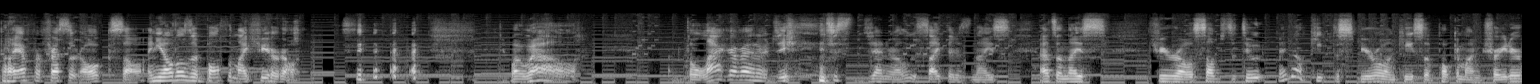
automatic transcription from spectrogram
but I have Professor Oak, so and you know those are both of my Fearow. well, well, the lack of energy, just general. Ooh, Scyther is nice. That's a nice Fearow substitute. Maybe I'll keep the Spearow in case of Pokemon Trader.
